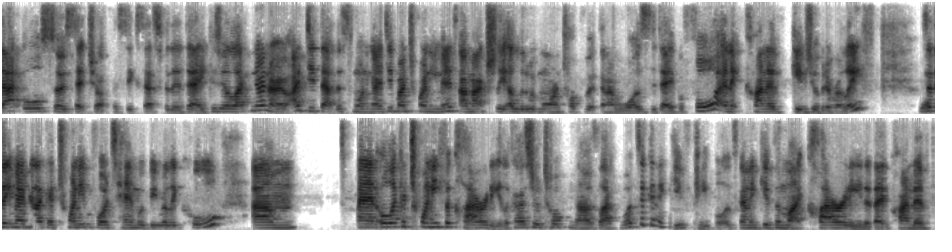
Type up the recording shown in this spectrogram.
that also sets you up for success for the day because you're like, no, no, I did that this morning. I did my 20 minutes. I'm actually a little bit more on top of it than I was the day before. And it kind of gives you a bit of relief. Yep. So I think maybe like a 20 before 10 would be really cool. Um, and or like a 20 for clarity. Like as you're talking i was like what's it going to give people? It's going to give them like clarity that they've kind of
